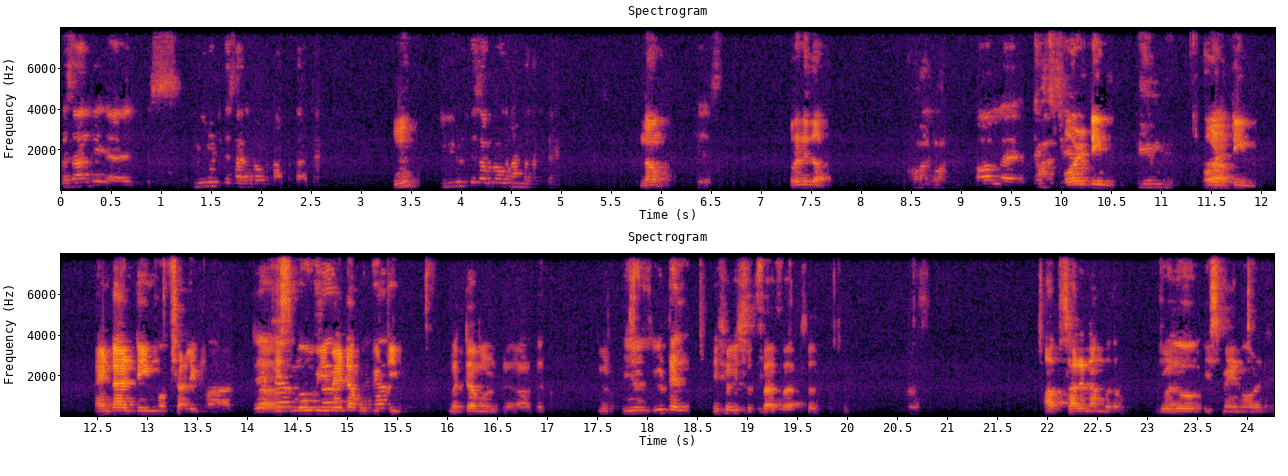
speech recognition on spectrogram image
प्रशांत जी अ, इस यूनिट के सारे लोग नाम बताते हैं Hmm? यूनिट के सब लोग नाम बताते हैं Now, yes Pranida. All all team all Ah. team entire team of Shalimar Yeah, this yeah, movie sir. meta आप सारे नाम बताओ जो जो इसमें इन्वॉल्व है।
